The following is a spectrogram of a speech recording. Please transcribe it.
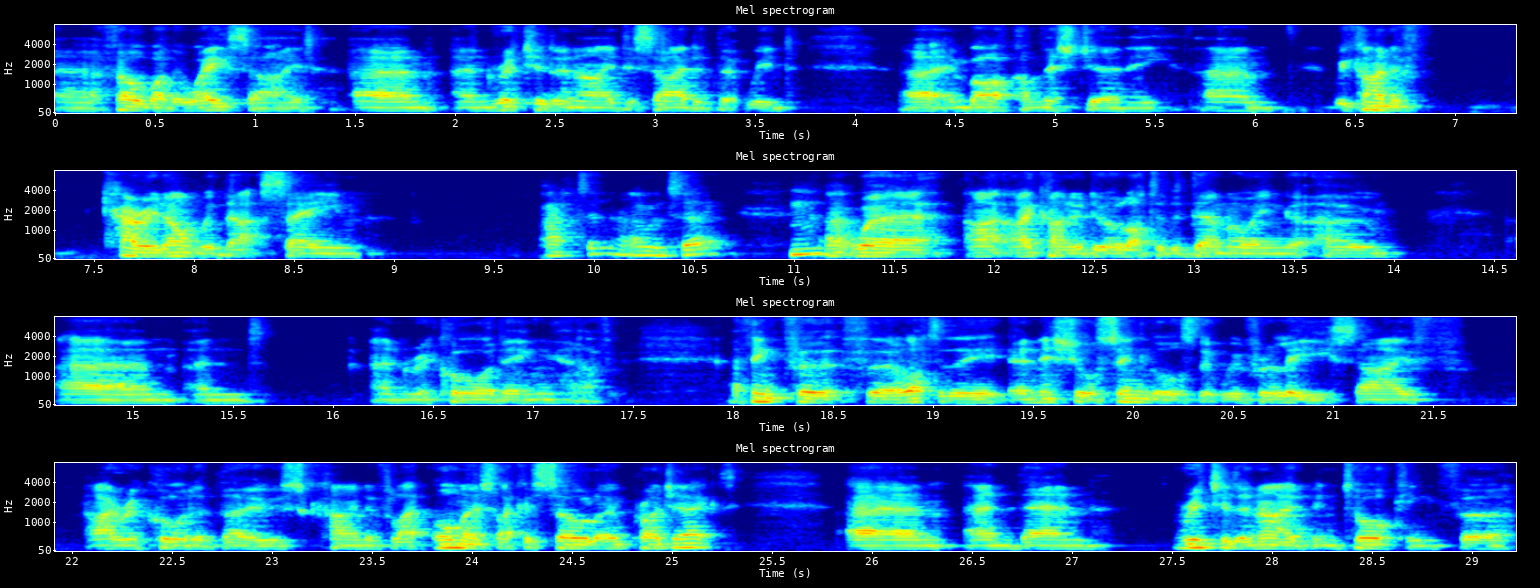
uh, fell by the wayside, um, and Richard and I decided that we'd uh, embark on this journey. Um, we kind of carried on with that same pattern, I would say, Hmm. uh, where I, I kind of do a lot of the demoing at home um, and and recording. I've, I think for for a lot of the initial singles that we've released, I've I recorded those kind of like almost like a solo project, um, and then Richard and I had been talking for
